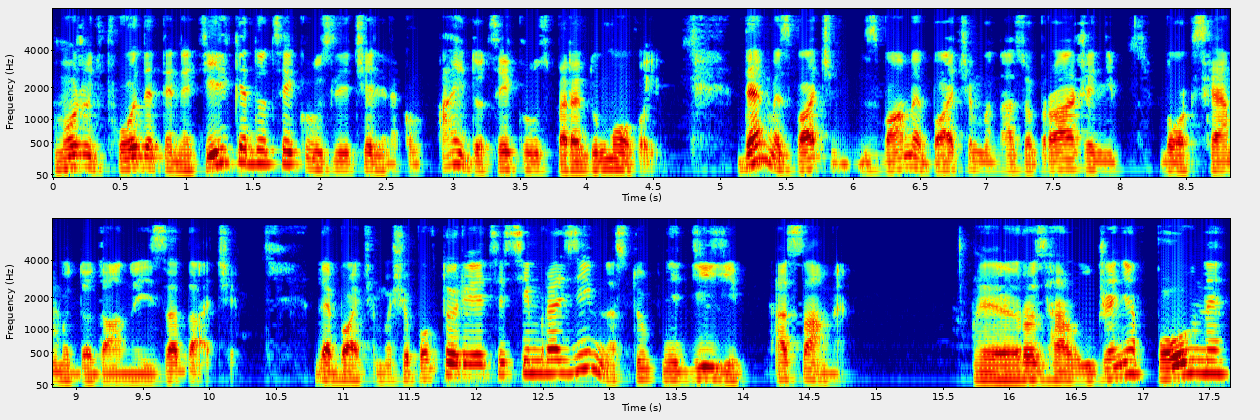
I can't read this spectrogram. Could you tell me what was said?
можуть входити не тільки до циклу з лічильником, а й до циклу з передумовою де ми з вами бачимо на зображенні блок схеми до даної задачі, де бачимо, що повторюється 7 разів наступні дії, а саме е, розгалудження повне,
